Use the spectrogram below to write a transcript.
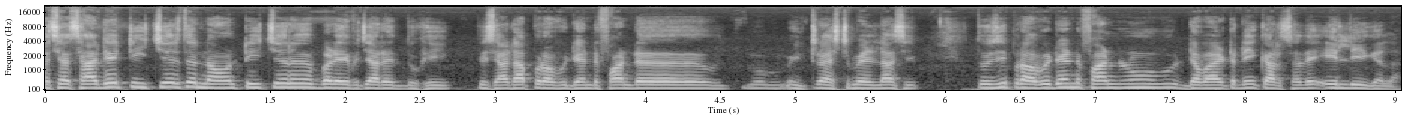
ਅੱਛਾ, ਸਾਡੇ ਟੀਚਰ ਤੇ ਨਾਨ ਟੀਚਰ ਬੜੇ ਵਿਚਾਰੇ ਦੁਖੀ ਵੀ ਸਾਡਾ ਪ੍ਰੋਵੀਡੈਂਟ ਫੰਡ ਇੰਟਰਸਟ ਮਿਲਣਾ ਸੀ। ਤੁਸੀਂ ਪ੍ਰੋਵੀਡੈਂਟ ਫੰਡ ਨੂੰ ਡਿਵਰਟ ਨਹੀਂ ਕਰ ਸਕਦੇ ਇਲੀਗਲ ਆ।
